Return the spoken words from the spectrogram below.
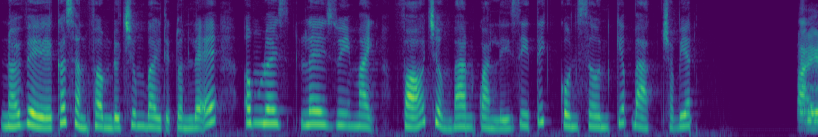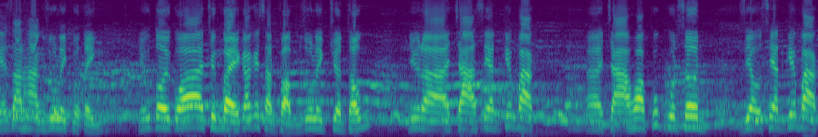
Nói về các sản phẩm được trưng bày tại tuần lễ, ông Lê, Lê Duy Mạnh, Phó trưởng ban quản lý di tích Côn Sơn Kiếp Bạc cho biết. Tại gian hàng du lịch của tỉnh, chúng tôi có trưng bày các cái sản phẩm du lịch truyền thống như là trà sen Kiếp Bạc, à, trà hoa cúc Côn Sơn, rượu sen Kiếp Bạc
